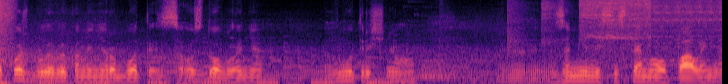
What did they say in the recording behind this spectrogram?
Також були виконані роботи з оздоблення внутрішнього, е, заміни системи опалення.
